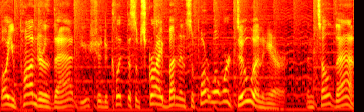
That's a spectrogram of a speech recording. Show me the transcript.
While you ponder that, you should click the subscribe button and support what we're doing here. Until then.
